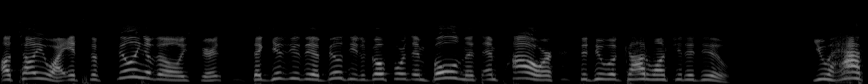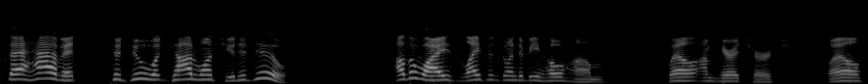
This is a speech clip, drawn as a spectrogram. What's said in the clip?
I'll tell you why. It's the filling of the Holy Spirit that gives you the ability to go forth in boldness and power to do what God wants you to do. You have to have it to do what God wants you to do. Otherwise, life is going to be ho hum. Well, I'm here at church. Well,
